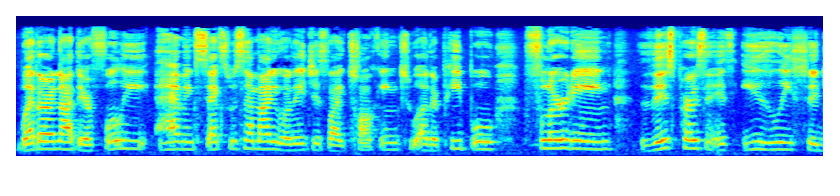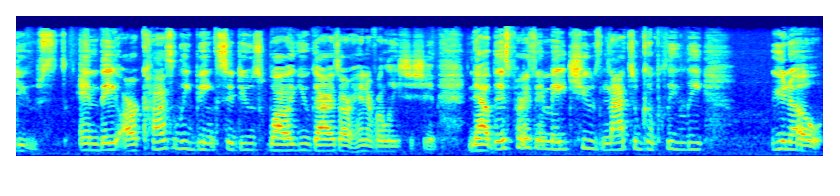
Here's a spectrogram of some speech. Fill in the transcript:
whether or not they're fully having sex with somebody or they just like talking to other people, flirting, this person is easily seduced and they are constantly being seduced while you guys are in a relationship. Now, this person may choose not to completely, you know,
